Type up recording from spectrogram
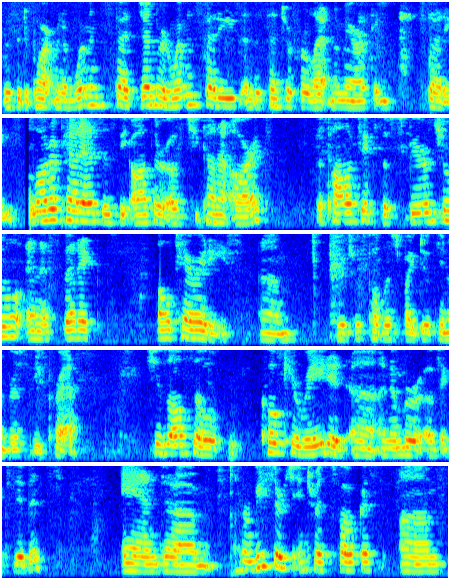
with the Department of Women's Gender and Women's Studies and the Center for Latin American Studies. Laura Perez is the author of Chicana Art, The Politics of Spiritual and Aesthetic Alterities, um, which was published by Duke University Press. She has also co curated uh, a number of exhibits, and um, her research interests focus, um,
